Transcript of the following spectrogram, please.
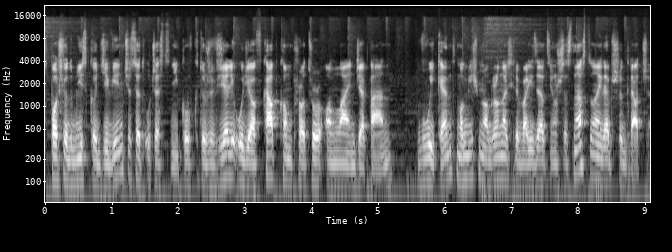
Spośród blisko 900 uczestników, którzy wzięli udział w Capcom Pro Tour Online Japan, w weekend mogliśmy oglądać rywalizację 16 najlepszych graczy.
